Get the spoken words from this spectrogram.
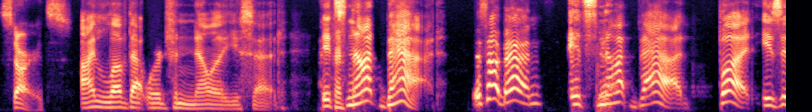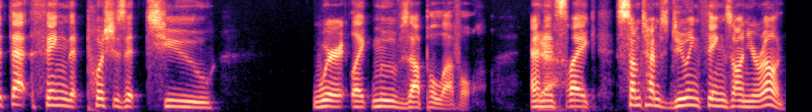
starts I love that word vanilla you said. It's not bad. it's not bad It's Yeah. not bad, but is it that thing that pushes it to where it like moves up a level? And Yeah. it's like sometimes doing things on your own,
